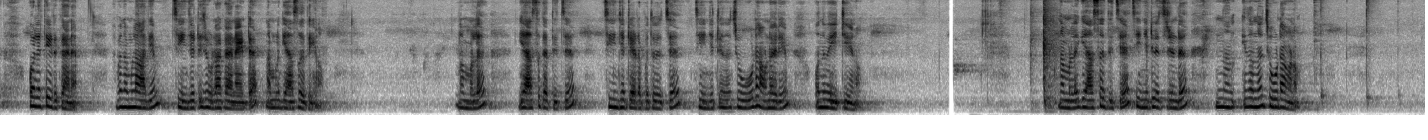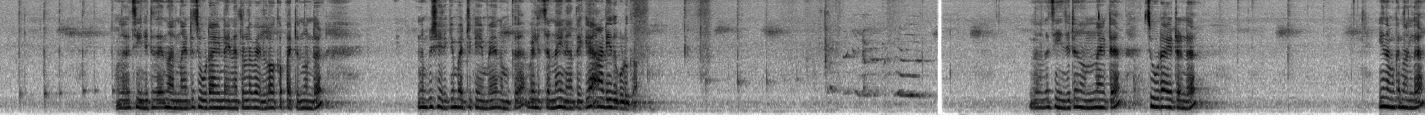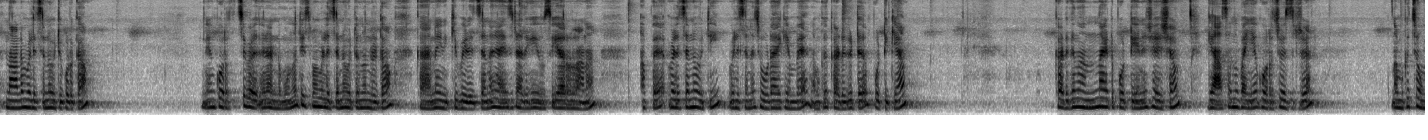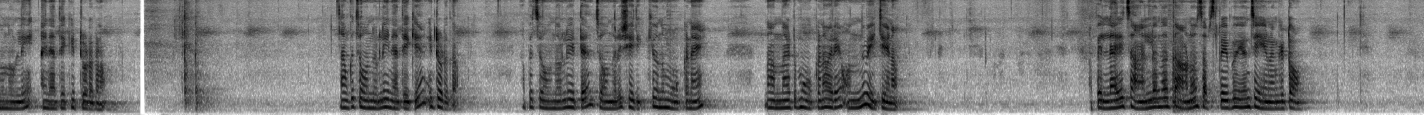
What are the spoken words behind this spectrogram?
ഒലത്തിയെടുക്കാനാണ് അപ്പോൾ നമ്മൾ ആദ്യം ചീഞ്ചട്ടി ചൂടാക്കാനായിട്ട് നമ്മൾ ഗ്യാസ് കത്തിക്കണം. നമ്മൾ ഗ്യാസ് കത്തിച്ച് ചീഞ്ചട്ടി അടപ്പത്ത് വെച്ച് ചീഞ്ചട്ടി ഒന്ന് ചൂടാവണ വരെയും ഒന്ന് വെയിറ്റ് ചെയ്യണം. നമ്മൾ ഗ്യാസ് കത്തിച്ച് ചീഞ്ഞിട്ട് വെച്ചിട്ടുണ്ട്. ഇതൊന്ന് ചൂടാവണം. ഒന്ന് ചീഞ്ഞിട്ട് നന്നായിട്ട് ചൂടായിട്ട് അതിനകത്തുള്ള വെള്ളമൊക്കെ പറ്റുന്നുണ്ട്. നമുക്ക് ശരിക്കും പറ്റി കഴിയുമ്പോൾ നമുക്ക് വെളിച്ചെണ്ണ ഇതിനകത്തേക്ക് ആഡ് ചെയ്ത് കൊടുക്കാം. ഇതൊന്ന് ചീഞ്ചിട്ട് നന്നായിട്ട് ചൂടായിട്ടുണ്ട്. ഇനി നമുക്ക് നല്ല നാടൻ വെളിച്ചെണ്ണ ഊറ്റി കൊടുക്കാം. ഞാൻ കുറച്ച് രണ്ട് മൂന്ന് ടീസ്പൂൺ വെളിച്ചെണ്ണ ഊറ്റുന്നുണ്ട് കേട്ടോ. കാരണം എനിക്ക് വെളിച്ചെണ്ണ ഞാൻ വെച്ചിട്ട് അധികം യൂസ് ചെയ്യാറുള്ളതാണ്. അപ്പോൾ വെളിച്ചെണ്ണ ഊറ്റി വെളിച്ചെണ്ണ ചൂടായി കഴിയുമ്പോൾ നമുക്ക് കടുകിട്ട് പൊട്ടിക്കാം. കടുക് നന്നായിട്ട് പൊട്ടിയതിന് ശേഷം ഗ്യാസ് ഒന്ന് പയ്യെ കുറച്ച് വെച്ചിട്ട് നമുക്ക് ചുവന്നുള്ളി അതിനകത്തേക്ക് ഇട്ട് കൊടുക്കണം. നമുക്ക് ചുവന്നുള്ളി ഇതിനകത്തേക്ക് ഇട്ട് കൊടുക്കാം. അപ്പോൾ ചുവന്നുള്ളി ഇട്ട് ചുവന്നുള്ളി ശരിക്കും ഒന്ന് മൂക്കണേ. നന്നായിട്ട് മൂക്കണ വരെ ഒന്ന് വെയിറ്റ് ചെയ്യണം. അപ്പോൾ എല്ലാവരും ചാനലൊന്ന് കാണുകയും സബ്സ്ക്രൈബ് ചെയ്യുകയും ചെയ്യണം കേട്ടോ.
